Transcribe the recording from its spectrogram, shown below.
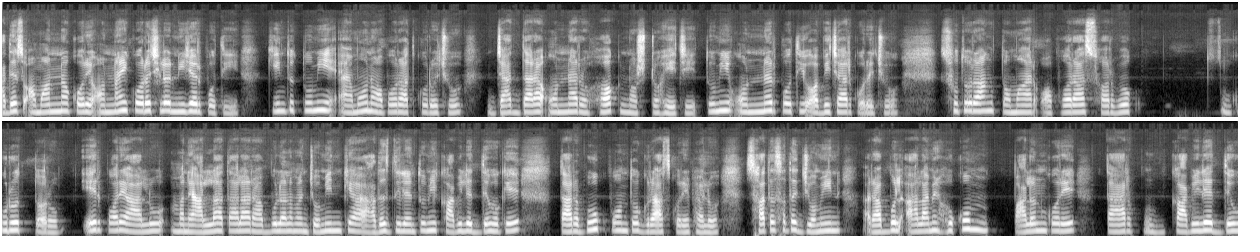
আদেশ অমান্য করে অন্যায় করেছিল নিজের প্রতি, কিন্তু তুমি এমন অপরাধ করেছ যার দ্বারা অন্যার হক নষ্ট হয়েছে। তুমি অন্যের প্রতি অবিচার করেছ। সুতরাং তোমার অপরাধ সর্ব গুরুত্বর এরপরে আলু মানে আল্লাহ তালা রাব্বুল আলমান জমিনকে আদেশ দিলেন, তুমি কাবিলের দেহকে তার বুক পর্যন্ত গ্রাস করে ফেলো। সাথে সাথে জমিন রাব্বুল আলমের হুকুম পালন করে তার কাবিলের দেহ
